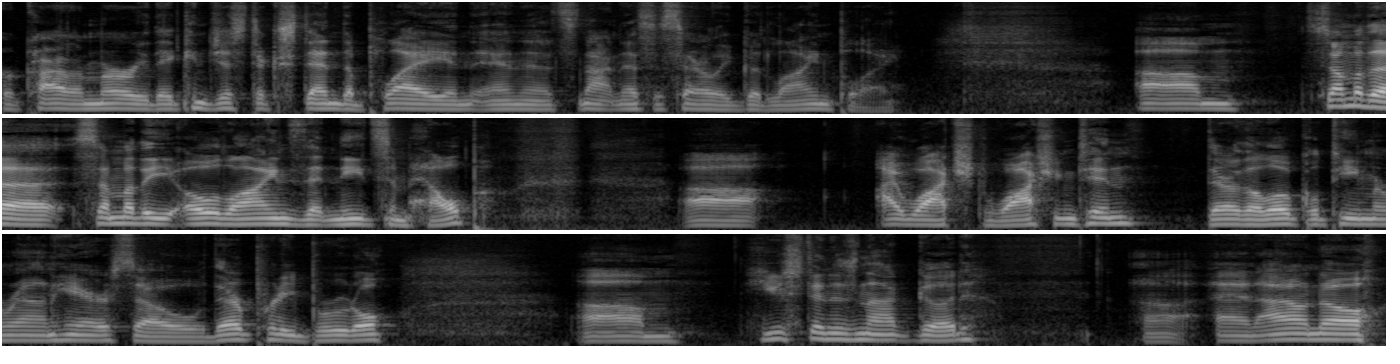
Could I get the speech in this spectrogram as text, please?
or Kyler Murray. They can just extend the play, and and it's not necessarily good line play. Um, some of the some of the O lines that need some help. Uh, I watched Washington. They're the local team around here, so they're pretty brutal. Um, Houston is not good, uh, and I don't know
